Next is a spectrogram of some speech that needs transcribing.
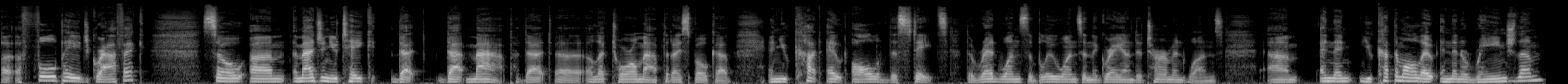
a full page graphic. So um, imagine you take that that map, that uh, electoral map that I spoke of, and you cut out all of the states, the red ones, the blue ones, and the gray undetermined ones, um, and then you cut them all out and then arrange them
